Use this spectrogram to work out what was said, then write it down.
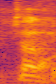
चला.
